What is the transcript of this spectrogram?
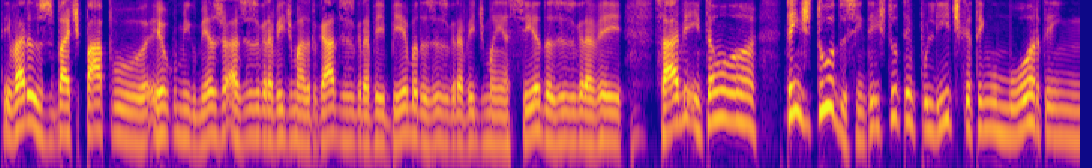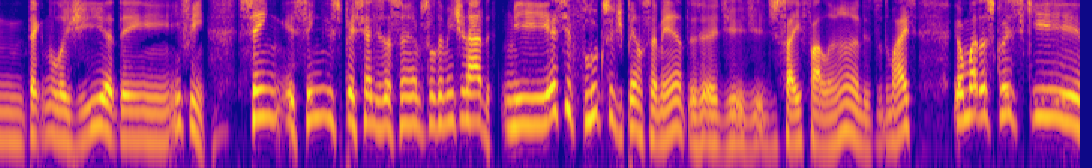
Tem vários bate-papo eu comigo mesmo, às vezes eu gravei de madrugada, às vezes eu gravei bêbado, às vezes eu gravei de manhã cedo, às vezes eu gravei, sabe? Então, tem de tudo, assim, tem de tudo, tem política, tem humor, tem tecnologia, tem, enfim, sem, sem especialização em absolutamente nada. E esse fluxo de pensamento, de, de, de sair falando, e tudo mais, é uma das coisas que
